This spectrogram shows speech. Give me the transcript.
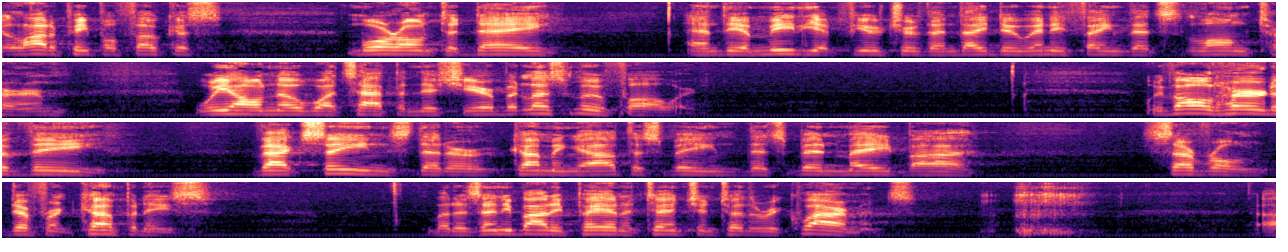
a lot of people focus more on today and the immediate future than they do anything that's long term. We all know what's happened this year, but let's move forward. We've all heard of the vaccines that are coming out that's being that's been made by several different companies. But is anybody paying attention to the requirements um,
